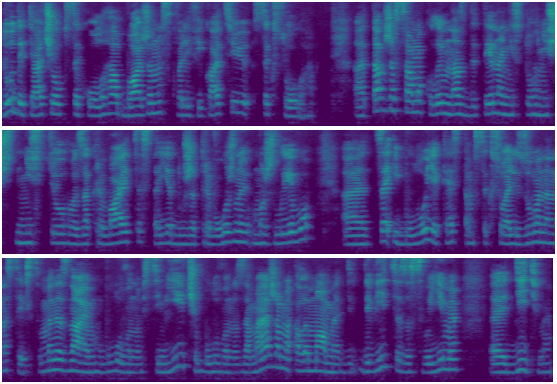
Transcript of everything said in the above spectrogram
до дитячого психолога, бажано з кваліфікацією сексолога. Е, Так же само, коли в нас дитина ні з того, ні з- цього закривається, стає дуже тривожною, можливо, е, це і було якесь там сексуалізоване насильство. Ми не знаємо, було воно в сім'ї чи було воно за межами, але мами, дивіться за своїми е, дітьми.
